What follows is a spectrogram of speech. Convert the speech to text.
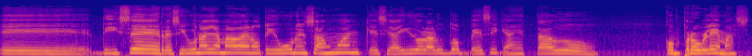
Eh, dice, recibo una llamada de Noti1 en San Juan que se ha ido la luz dos veces y que han estado con problemas.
